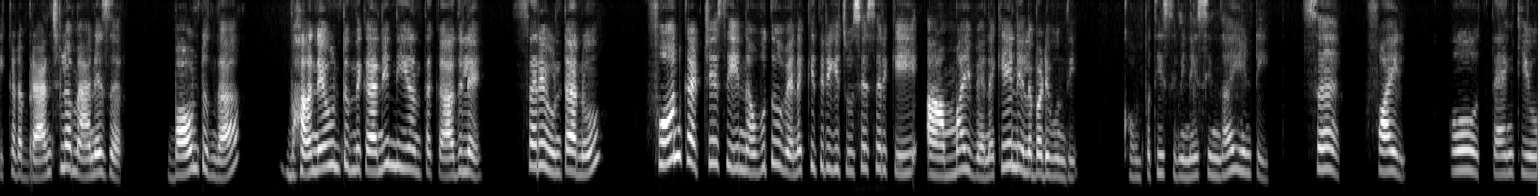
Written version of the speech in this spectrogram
ఇక్కడ బ్రాంచ్లో మేనేజర్. బాగుంటుందా బాగానే ఉంటుంది కానీ నీ అంత కాదులే. సరే ఉంటాను. ఫోన్ కట్ చేసి నవ్వుతూ వెనక్కి తిరిగి చూసేసరికి ఆ అమ్మాయి వెనకే నిలబడి ఉంది. కొంపతీసి వినేసిందా ఏంటి? Sir file. Oh thank you.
